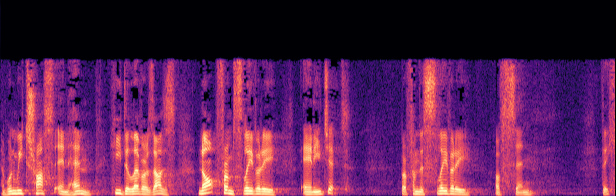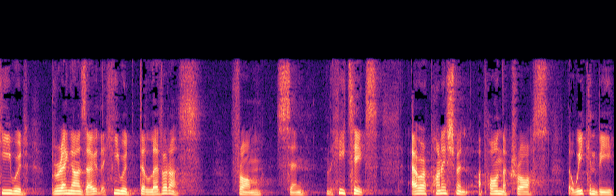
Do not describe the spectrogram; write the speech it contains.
And when we trust in Him, He delivers us not from slavery in Egypt, but from the slavery of sin. That He would bring us out, that He would deliver us from sin. He takes our punishment upon the cross, that we can be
